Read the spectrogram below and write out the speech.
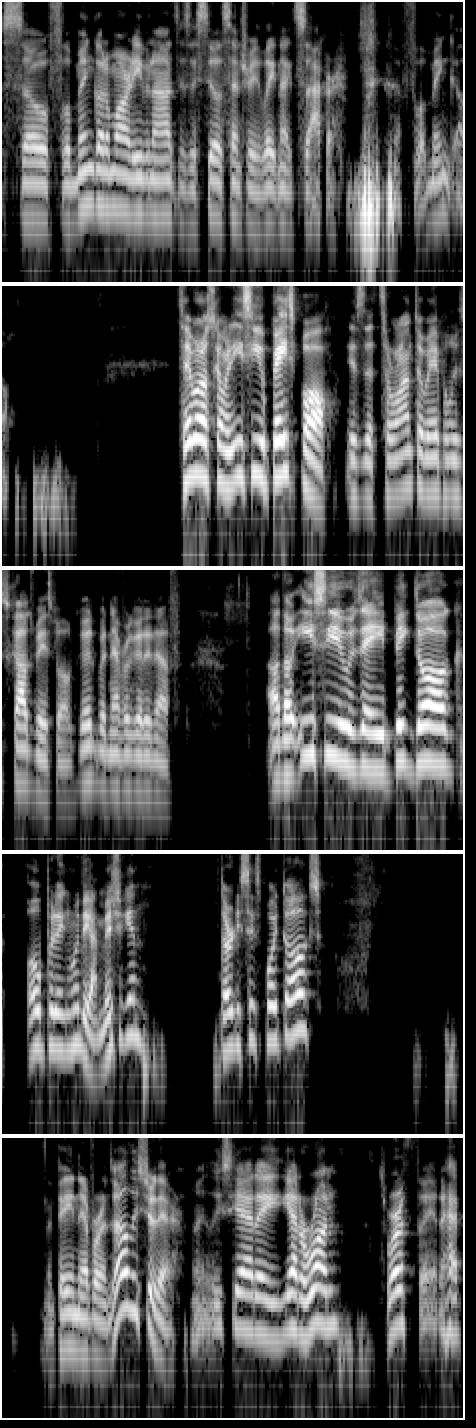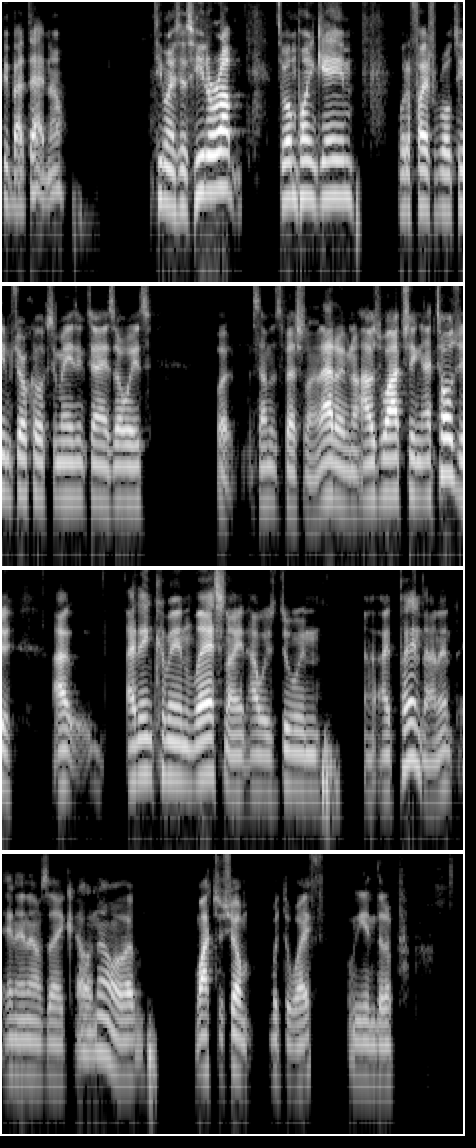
So Flamengo tomorrow at even odds is a steal of the century late night soccer. Flamengo. Tomorrow's coming? ECU baseball is the Toronto Maple Leafs college baseball. Good, but never good enough. Although ECU is a big dog opening, who they got? Michigan, thirty-six point dogs. The pain never ends. At least you're there. At least you had a you had a run. It's worth. I'm happy about that. No. Team I says heater up. It's a one point game. What a fight for both teams. Joker looks amazing tonight as always, but something special. And I don't even know. I was watching. I told you, I I didn't come in last night. I was doing I planned on it, and then I was like, oh no, um, watch the show with the wife. We ended up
